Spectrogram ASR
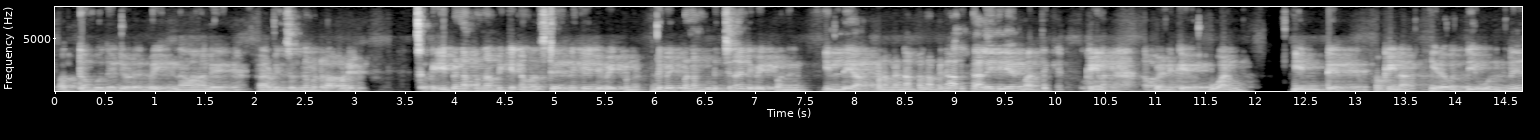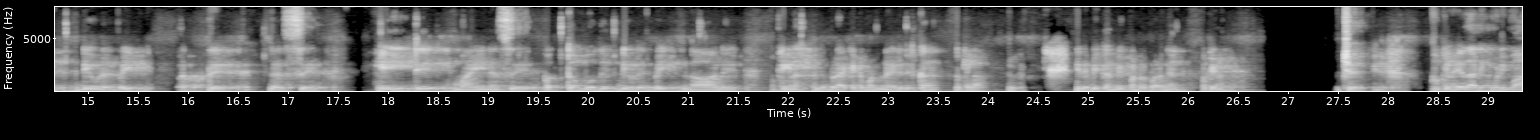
பத்தொன்பது டிவைட் பை நாலு. அப்படின்னு சொல்லி நம்ம ட்ரா பண்ணிருக்கோம் ஓகே இப்போ என்ன பண்ண அப்படி கேட்டால் ஃபஸ்ட்டு எனக்கு டிவைட் பண்ணு. டிவைட் பண்ண முடிச்சுன்னா டிவைட் பண்ணுங்க இல்லையா? அப்போ நம்ம என்ன பண்ணலாம் அப்படின்னா அது தலைகளையே மாத்திக்க. ஓகேங்களா அப்போ எனக்கு ஒன் இன்ட்டு ஓகேங்களா இருபத்தி ஒன்று டிவைடட் பை பத்து ப்ளஸ் எயிட்டு மைனஸ் பத்தொம்போது டிவைடட் பை நாலு. ஓகேங்களா இந்த ப்ராக்கெட் மட்டும் நான் எழுதியிருக்கேன். ஓகேங்களா இது எப்படி கன்வே பண்ணுற பாருங்க. ஓகேங்களா சரி. ஓகேங்களா எதை அடிக்க முடியுமா?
